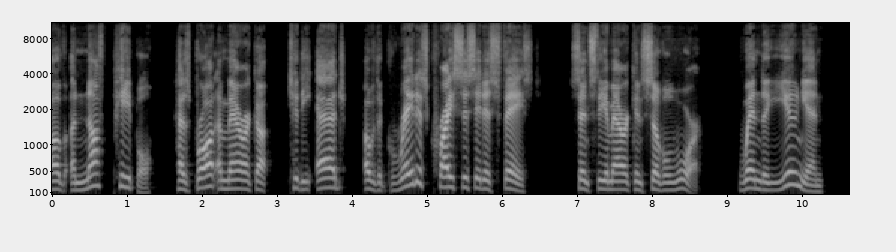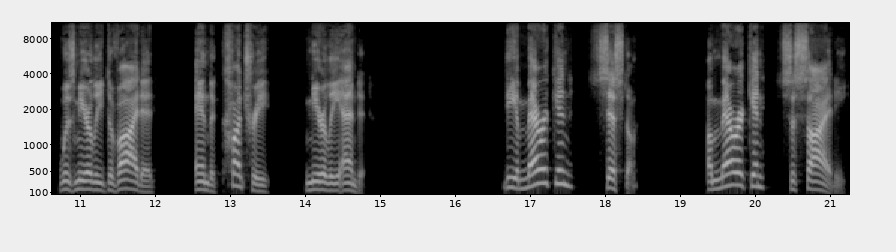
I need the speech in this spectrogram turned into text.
of enough people has brought America to the edge of the greatest crisis it has faced since the American Civil War, when the Union was nearly divided and the country nearly ended. The American system, American society,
